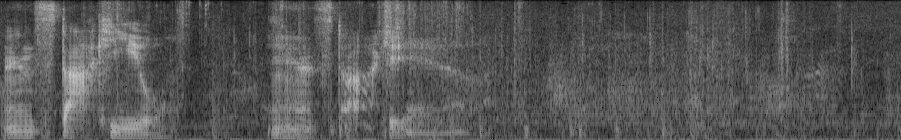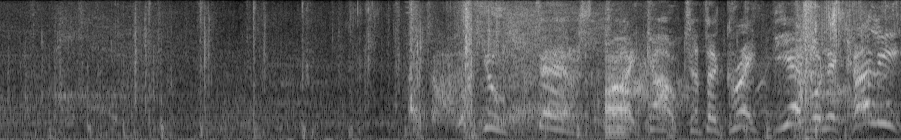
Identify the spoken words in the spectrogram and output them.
Insta kill. Insta kill. You dare strike out of the great Diego Necalli!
